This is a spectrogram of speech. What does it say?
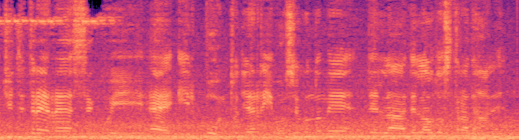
GT3 RS qui è il punto di arrivo, secondo me, della- dell'autostradale. O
